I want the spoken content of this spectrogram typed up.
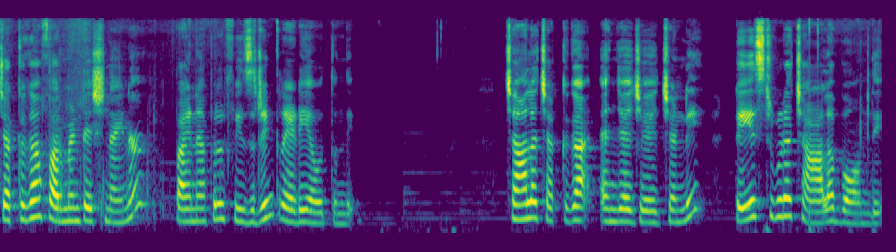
చక్కగా ఫర్మెంటేషన్ అయిన పైనాపిల్ ఫిజ్ డ్రింక్ రెడీ అవుతుంది. చాలా చక్కగా ఎంజాయ్ చేయొచ్చండి. టేస్ట్ కూడా చాలా బాగుంది.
